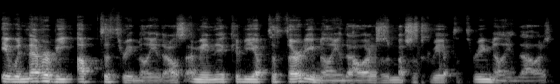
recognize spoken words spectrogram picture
it would never be up to three million dollars. I mean, it could be up to thirty million dollars as much as it could be up to three million dollars.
